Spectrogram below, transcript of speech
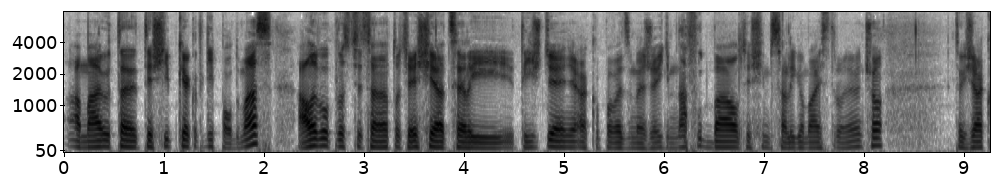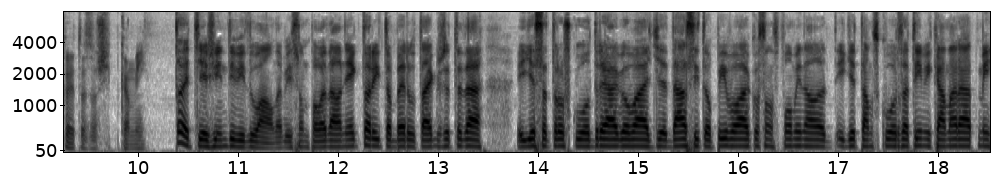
a majú tie šípky ako taký podmas, alebo proste sa na to tešia celý týždeň, ako povedzme, že idem na futbal, teším sa Liga majstrov, neviem čo. Takže ako je to so šípkami? To je tiež individuálne, by som povedal. Niektorí to berú tak, že teda ide sa trošku odreagovať, dá si to pivo, ako som spomínal, ide tam skôr za tými kamarátmi,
